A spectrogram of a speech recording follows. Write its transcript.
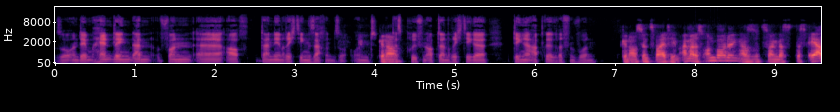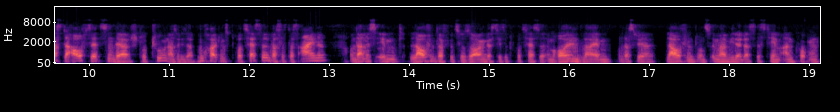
So und dem Handling dann von äh, auch dann den richtigen Sachen so und Genau. das Prüfen, ob dann richtige Dinge abgegriffen wurden. Genau, es sind zwei Themen. Einmal das Onboarding, also sozusagen das, das erste Aufsetzen der Strukturen, also dieser Buchhaltungsprozesse, das ist das eine. Und dann ist eben laufend dafür zu sorgen, dass diese Prozesse im Rollen bleiben und dass wir laufend uns immer wieder das System angucken,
